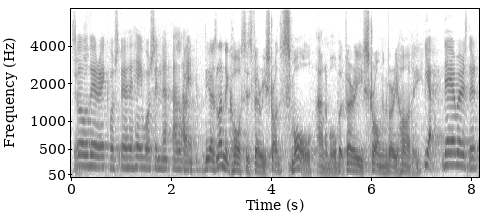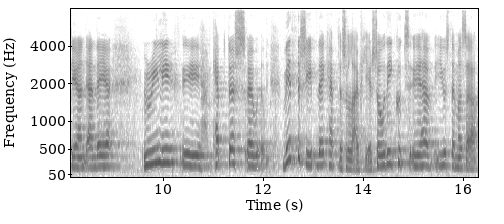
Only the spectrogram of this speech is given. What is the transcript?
So the rake was, uh, the hay was in a, a line. And the Icelandic horse is very strong, small animal, but very strong and very hardy. Yeah, they were sturdy and, and they uh, really uh, kept us, uh, with the sheep, they kept us alive here. So they could uh, have used them as a,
